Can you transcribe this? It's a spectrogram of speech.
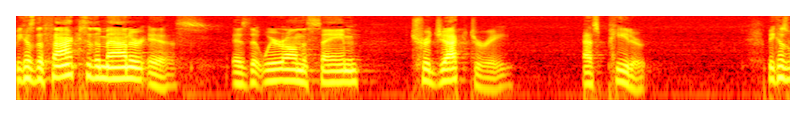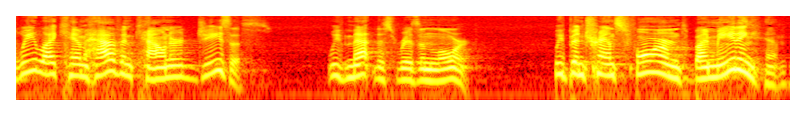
Because the fact of the matter is, is that we're on the same trajectory as Peter. Because we, like him, have encountered Jesus. We've met this risen Lord. We've been transformed by meeting him.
